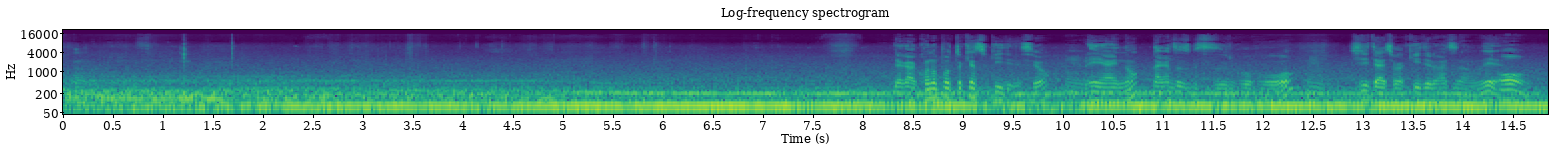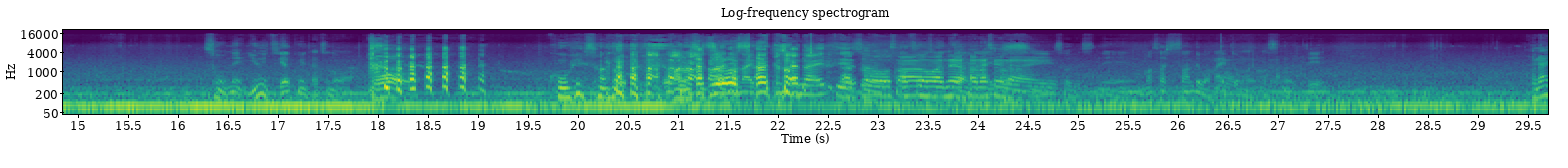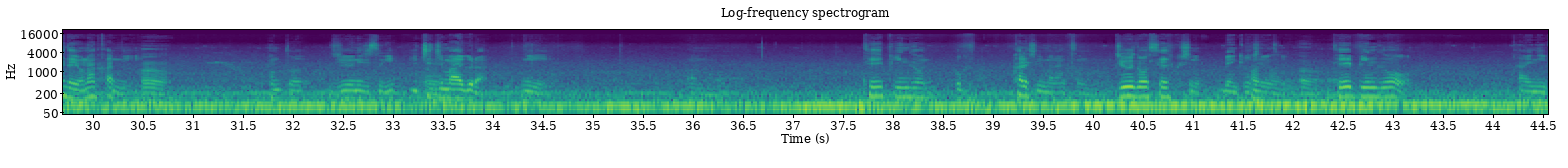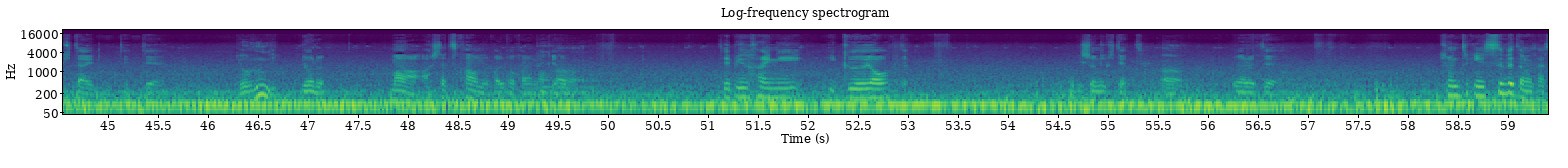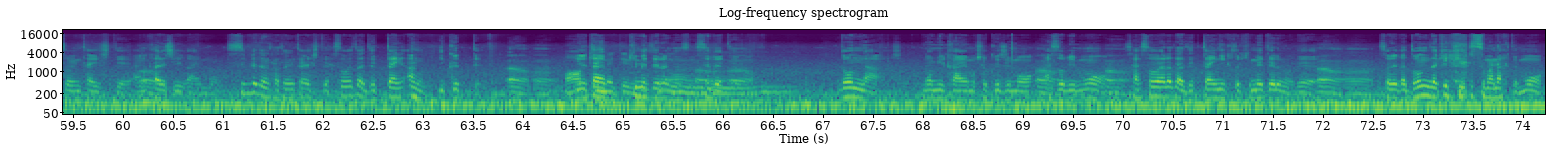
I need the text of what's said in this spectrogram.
だからこのポッドキャスト聞いてですよ、うん。恋愛の長続きする方法を知りたい人が聞いてるはずなので。おう。そうね唯一役に立つのは。お 浩平さんのお 話達郎さんじゃいないっていう達郎さんはね話せない。しそうですね。正志さんではないと思いますのでこの間夜中にう本当12時過ぎ1時前ぐらいに、あのテーピングをね僕彼氏今なんかその柔道整復師の勉強してるんですけど、テーピングを買いに行きたいって言って夜に？夜。まあ明日使うのかどうかわからないけど、うんテーピング買いに行くよって一緒に来てって言われて基本的に全ての誘いに対してあのうん。彼氏以外も全ての誘いに対して誘われたら絶対に「あん行く」って。決めてるんですう全ての。どんな飲み会も食事もうん遊びもうん誘われたら絶対に行くと決めてるのでそれがどんだけ気が進まなくても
